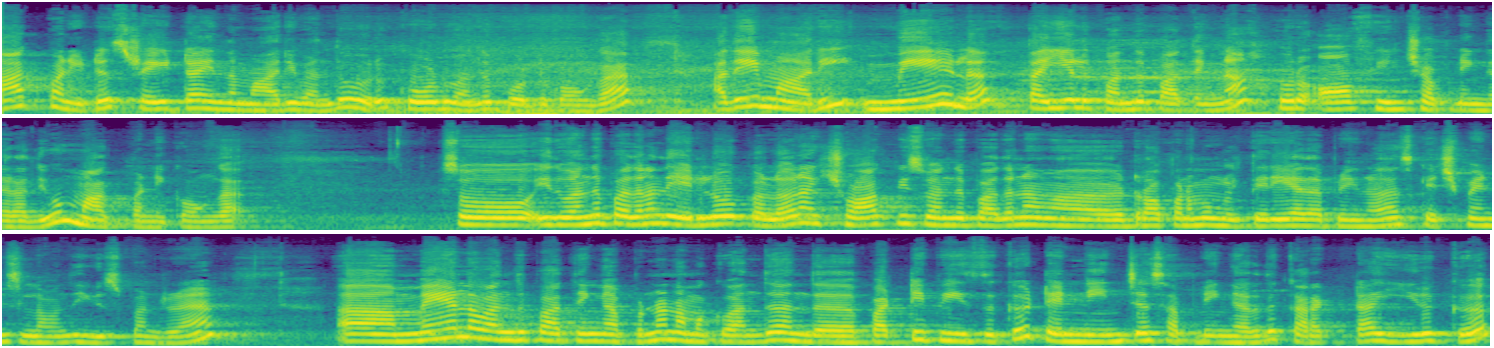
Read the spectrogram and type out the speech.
மார்க் பண்ணிவிட்டு ஸ்ட்ரெயிட்டாக இந்த மாதிரி வந்து ஒரு கோடு வந்து போட்டுக்கோங்க. அதே மாதிரி மேலே தையலுக்கு வந்து பார்த்திங்கன்னா ஒரு ஆஃப் இன்ச் அப்படிங்கிறதையும் மார்க் பண்ணிக்கோங்க. ஸோ இது வந்து பார்த்தோன்னா இந்த எல்லோ கலர் நான் சாக் பீஸ் வந்து பார்த்தோன்னா நம்ம ட்ரா பண்ணாமல் உங்களுக்கு தெரியாது அப்படிங்கிறத ஸ்கெச் பென்சிலில் வந்து யூஸ் பண்ணுறேன் மேலே வந்து பார்த்தீங்க அப்படின்னா நமக்கு வந்து அந்த பட்டி பீஸுக்கு டென் இன்ச்சஸ் அப்படிங்கிறது கரெக்டாக இருக்குது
